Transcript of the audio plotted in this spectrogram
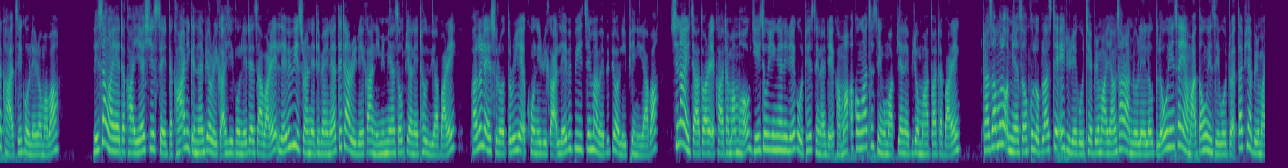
တစ်ခါအချင်းကိုလဲတော့မှာပါ။45ရက်တခါရက်80တခါအဲ့ဒီကဏ္ဍပြော်တွေကအရေးကုန်လဲတဲ့ကြပါတယ်။လဲပီပီဆိုတာနဲ့တပြိုင်နက်တစ်တာတွေတဲကနေမြ мян ဆုံးပြန်လဲထုတ်ယူရပါတယ်။ဘာလို့လဲဆိုတော့သူတို့ရဲ့အခွန်လေးတွေကလဲပီပီချင်းမှပဲပြပျော်လေးဖြစ်နေတာပါ။ရှင်းနိုင်ကြသွားတဲ့အခါဒါမှမဟုတ်ရေချိုရင်ငန်းတွေတဲကိုထည့်ဆင်လိုက်တဲ့အခါမှာအကုန်ကချက်စင်ကိုမှပြန်လဲပြီးတော့မာသွားတတ်ပါတယ်။ ဒါကြောင့်မလို့အမြဲဆုံးခုလို plastic အိတ်တွေကိုထည့်ပြီးတော့မှရောင်းချတာမျိုးလဲလုပ်တယ်လို့ဟင်းချက်ရမှာအသုံးဝင်စေဖို့အတွက်တက်ဖြတ်ပြီးတော့မှ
